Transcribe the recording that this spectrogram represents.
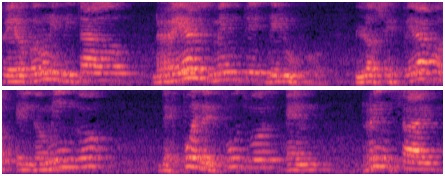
pero con un invitado realmente de lujo. Los esperamos el domingo, después del fútbol, en Ringside,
